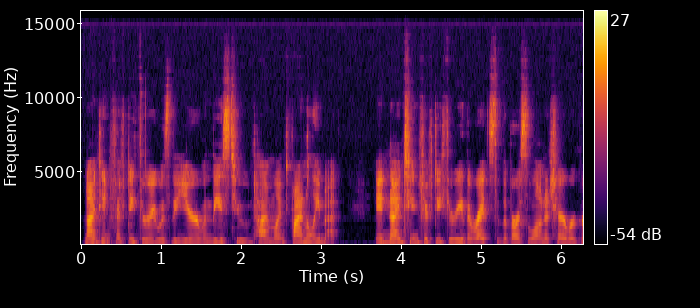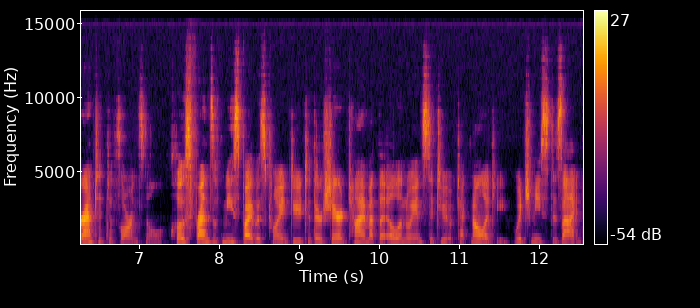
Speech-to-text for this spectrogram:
1953 was the year when these two timelines finally met. In 1953, the rights to the Barcelona chair were granted to Florence Knoll, close friends of Mies by this point due to their shared time at the Illinois Institute of Technology, which Mies designed.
